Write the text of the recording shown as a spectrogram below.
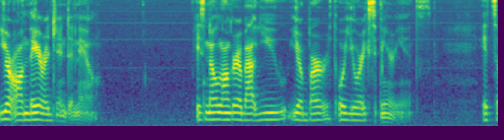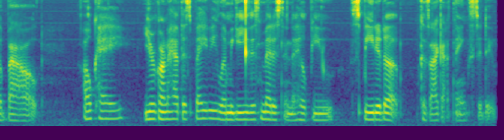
You're on their agenda now. It's no longer about you, your birth, or your experience. It's about, okay, you're going to have this baby. Let me give you this medicine to help you speed it up because I got things to do.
